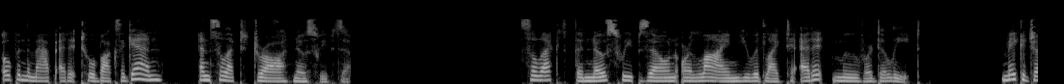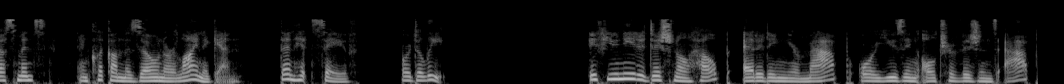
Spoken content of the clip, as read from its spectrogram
Open the Map Edit toolbox again and select Draw No Sweep Zone. Select the no sweep zone or line you would like to edit, move, or delete. Make adjustments and click on the zone or line again, then hit Save or Delete. If you need additional help editing your map or using Ultravision's app,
